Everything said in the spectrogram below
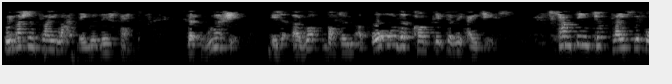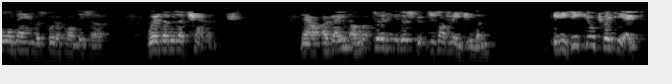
we mustn't play lightly with this fact that worship is at the rock bottom of all the conflict of the ages. Something took place before man was put upon this earth where there was a challenge. Now, again, I'm not turning to the scriptures, I've mentioned them. In Ezekiel 28,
